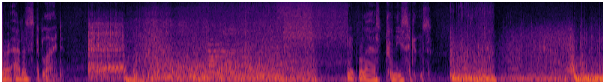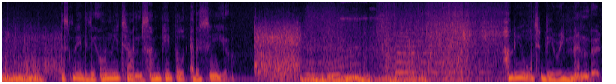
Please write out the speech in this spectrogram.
We're at a stoplight. It will last 20 seconds. This may be the only time some people ever see you. How do you want to be remembered?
